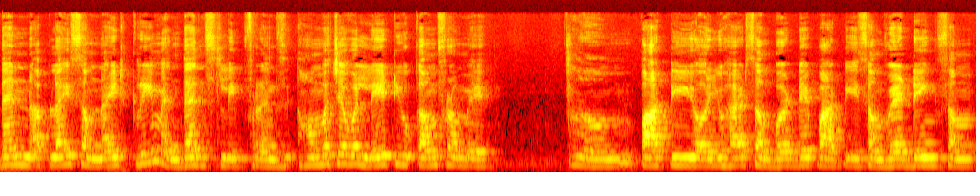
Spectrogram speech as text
then apply some night cream and then sleep friends. How much ever late you come from a um, party or you had some birthday party some wedding some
